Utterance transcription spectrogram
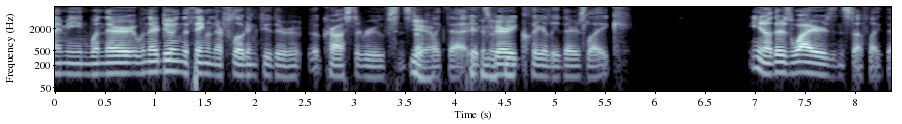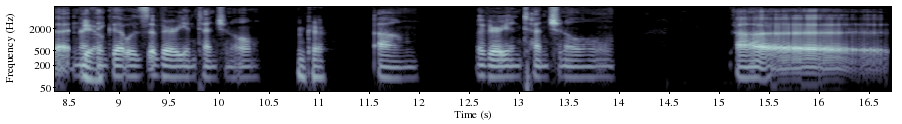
I mean, when they're when they're doing the thing when they're floating through the across the roofs and stuff Yeah, like that, it's very clearly there's like, you know, there's wires and stuff like that, and I Yeah. think that was a very intentional, Okay. um, a very intentional, uh,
